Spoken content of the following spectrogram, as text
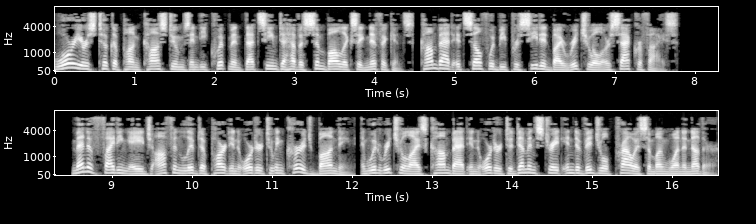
Warriors took upon costumes and equipment that seemed to have a symbolic significance. Combat itself would be preceded by ritual or sacrifice. Men of fighting age often lived apart in order to encourage bonding, and would ritualize combat in order to demonstrate individual prowess among one another.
